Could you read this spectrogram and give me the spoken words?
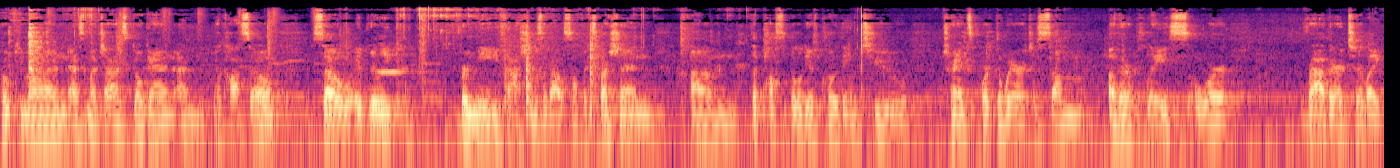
Pokemon, as much as Gauguin and Picasso. So it really, for me, fashion is about self-expression, um, the possibility of clothing to transport the wearer to some other place or rather to like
